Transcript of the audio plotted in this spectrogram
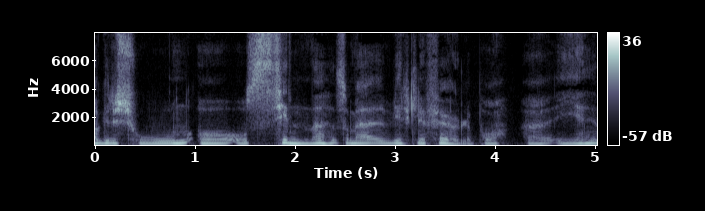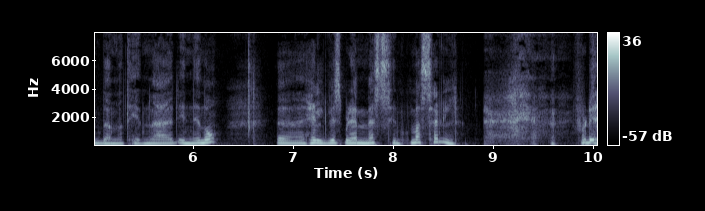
aggresjon og, og sinne som jeg virkelig føler på eh, i denne tiden vi er inne i nå. Eh, heldigvis ble jeg mest sint på meg selv. Fordi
